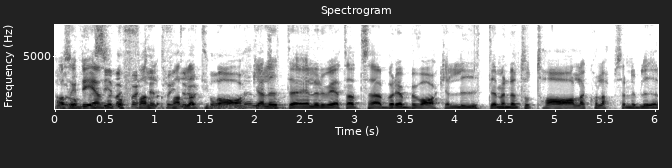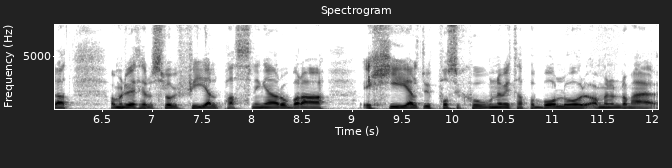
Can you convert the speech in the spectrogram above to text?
Vår alltså det är en sak att fall, falla tillbaka bollen, liksom. lite eller du vet att så här börja bevaka lite men den totala kollapsen det blir att Ja men du vet helt slår vi felpassningar och bara är helt ur position när vi tappar boll och ja men de här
